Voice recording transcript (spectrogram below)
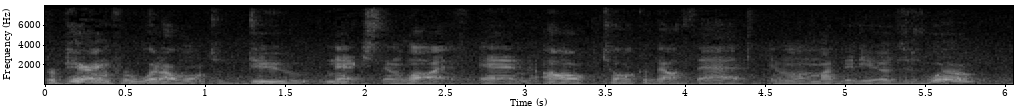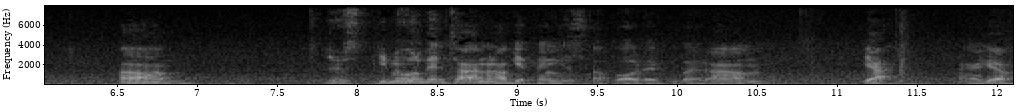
preparing for what I want to do next in life. And I'll talk about that in one of my videos as well. Um, just give me a little bit of time and I'll get things uploaded. But um, yeah, there you go.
